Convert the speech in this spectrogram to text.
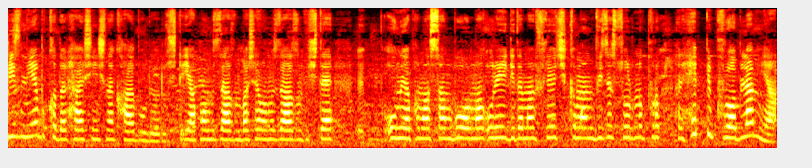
biz niye bu kadar her şeyin içine kayboluyoruz işte yapmamız lazım başarmamız lazım işte e, onu yapamazsam bu olmaz oraya gidemem şuraya çıkamam vize sorunu pro hani hep bir problem ya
